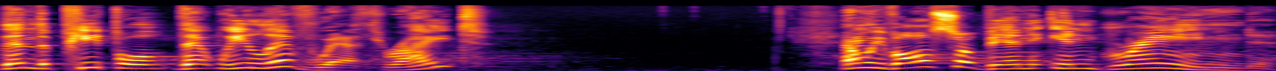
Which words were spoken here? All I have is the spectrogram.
than the people that we live with, right? And we've also been ingrained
